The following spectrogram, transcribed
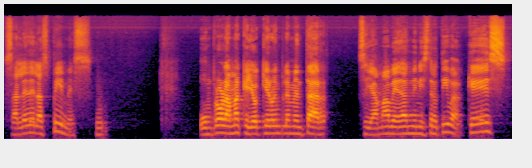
sale de las pymes, un programa que yo quiero implementar se llama veda administrativa, que es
